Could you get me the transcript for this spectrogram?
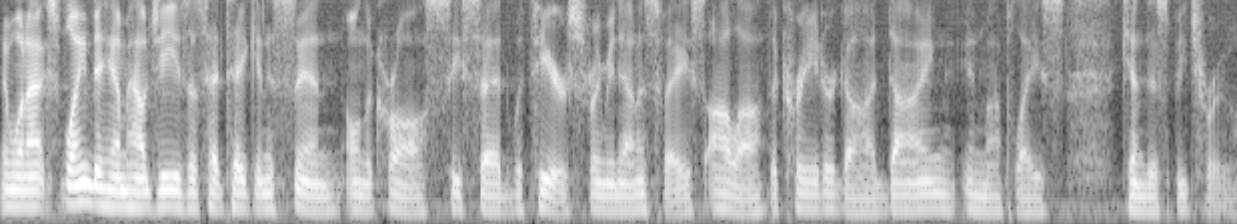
And when I explained to him how Jesus had taken his sin on the cross, he said, with tears streaming down his face, Allah, the Creator God, dying in my place, can this be true?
